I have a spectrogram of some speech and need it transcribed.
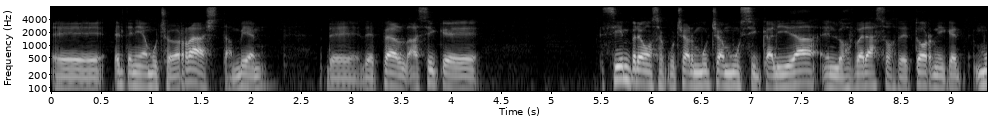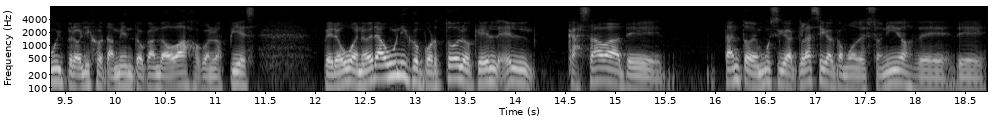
Eh, él tenía mucho de Rush también, de, Pearl. Así que siempre vamos a escuchar mucha musicalidad en los brazos de Torniquet, muy prolijo también tocando abajo con los pies. Pero bueno, era único por todo lo que él, cazaba de, tanto de música clásica como de sonidos de,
